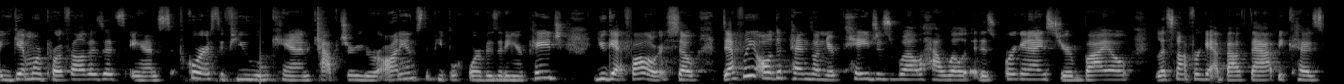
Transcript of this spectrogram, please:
you get more profile visits, and of course, if you can capture your audience, the people who are visiting your page, you get followers. So definitely all depends on your page as well, how well it is organized, your bio. Let's not forget about that because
